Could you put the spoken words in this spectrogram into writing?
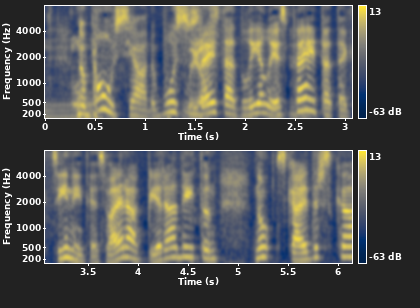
nu, nu, būs, jā, nu, būs liels. uzreiz tāda liela iespēja, mm. tā teikt, cīnīties vairāk, pierādīt. Un, nu, skaidrs, ka,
